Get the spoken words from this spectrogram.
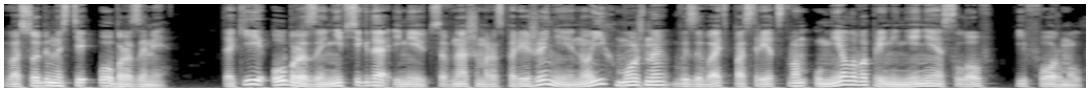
в особенности образами. Такие образы не всегда имеются в нашем распоряжении, но их можно вызывать посредством умелого применения слов и формул.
